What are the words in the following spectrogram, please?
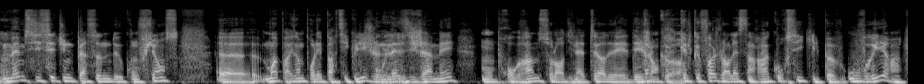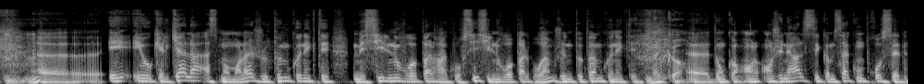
Mhm. même si c'est une personne de confiance. Euh, moi, par exemple, pour les particuliers, je ne laisse jamais mon programme sur l'ordinateur des, des gens. Quelquefois, je leur laisse un raccourci qu'ils peuvent ouvrir Mhm. euh, et, et auquel cas, là, à ce moment-là, je peux me connecter. Mais s'ils n'ouvrent pas le raccourci, s'ils n'ouvrent pas le programme, je ne peux pas me connecter. D'accord. Euh, donc en, en général, c'est comme ça qu'on procède.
